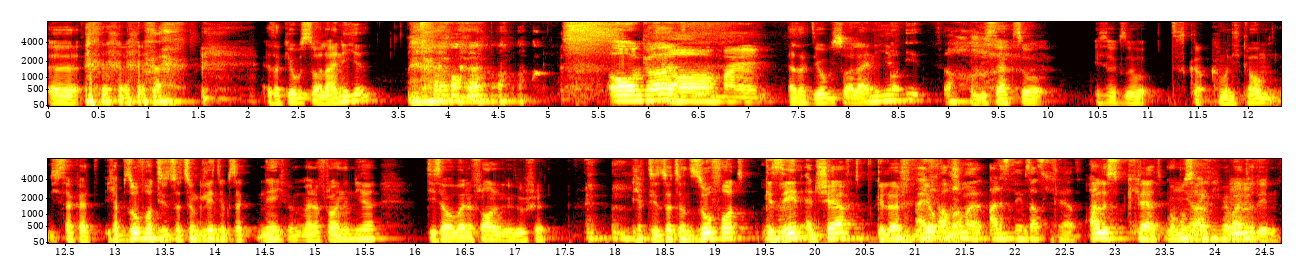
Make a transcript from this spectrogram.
äh, er sagt, Jo, bist du alleine hier? Oh Gott. Oh mein. Er sagt, Jo, bist du alleine hier? Oh, Und ich sag so, ich sag so, das kann man nicht glauben. Ich sag halt, ich habe sofort die Situation gelesen, ich habe gesagt, nee, ich bin mit meiner Freundin hier, die ist aber bei einer Frau in der Dusche. Ich habe die Situation sofort gesehen, entschärft, gelöscht, Eigentlich auch auch schon mal alles in dem Satz geklärt. Alles geklärt, man muss Ja. eigentlich nicht mehr weiterreden.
